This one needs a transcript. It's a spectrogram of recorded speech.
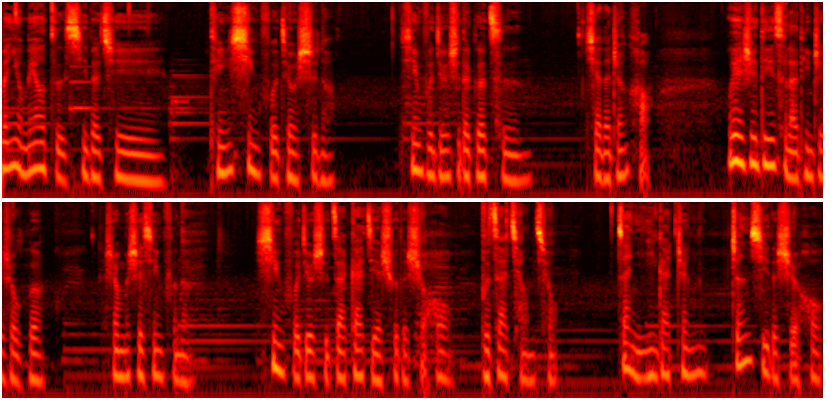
你们有没有仔细的去听《幸福就是》呢？《幸福就是》的歌词写的真好，我也是第一次来听这首歌。什么是幸福呢？幸福就是在该结束的时候不再强求，在你应该珍珍惜的时候，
